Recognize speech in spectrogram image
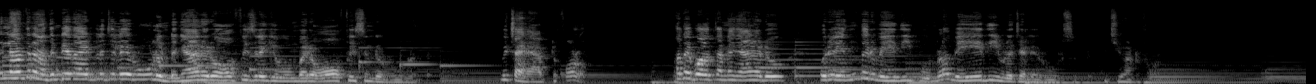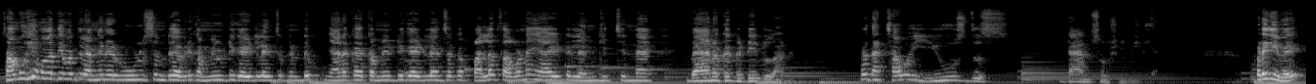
എല്ലാത്തിനും അതിന്റെതായിട്ടുള്ള ചില റൂളുണ്ട്. ഞാനൊരു ഓഫീസിലേക്ക് പോകുമ്പോൾ ഒരു റൂൾ റൂളുണ്ട് which I have to follow അതേപോലെ തന്നെ ഞാനൊരു ഒരു എന്തൊരു വേദിയിൽ പോകുമ്പോൾ ആ വേദിയുടെ ചില റൂൾസ് ഉണ്ട് വിച്ച് യു ഫോളോ സാമൂഹ്യ മാധ്യമത്തിൽ അങ്ങനെ റൂൾസ് ഉണ്ട്. അവർ കമ്മ്യൂണിറ്റി ഗൈഡ് ലൈൻസ് ഒക്കെ ഉണ്ട്. ഞാനൊക്കെ കമ്മ്യൂണിറ്റി ഗൈഡ് ലൈൻസ് ഒക്കെ പല തവണയായിട്ട് ലംഘിച്ചിന്നെ ബാനൊക്കെ കിട്ടിയിട്ടുള്ളതാണ്. That's how I use this damn social media but anyway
